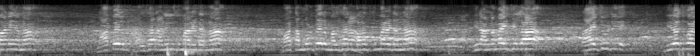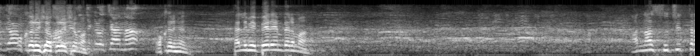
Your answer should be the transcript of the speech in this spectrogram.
నా గుడ్ మార్నింగ్ అన్న. నా పేరు మల్సాన్ అనిల్ కుమార్ రెడ్డి అన్న. మా తమ్ముడు పేరు మల్సాన్ భరత్ కుమార్ రెడ్డి అన్న. నేను అన్నమయ్య జిల్లా రాయచూడి నియోజకవర్గం ఒక్క నిమిషం, ఒక్క నిమిషం. ఇక్కడ వచ్చా అన్న. ఒక నిమిషం. తల్లి మీ పేరేం పేరమ్మా? అన్న సుచిత్ర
